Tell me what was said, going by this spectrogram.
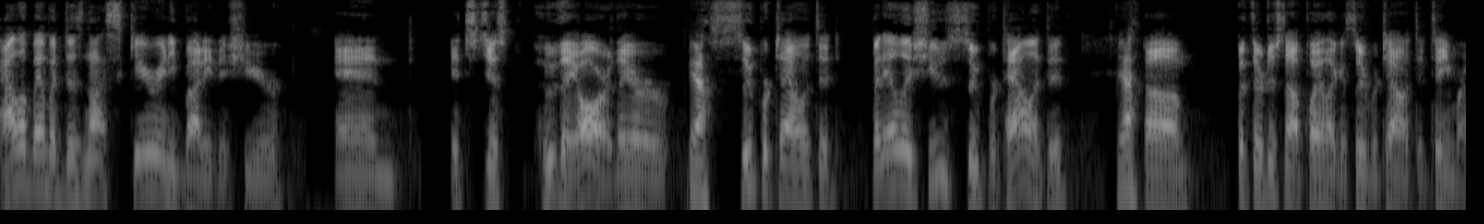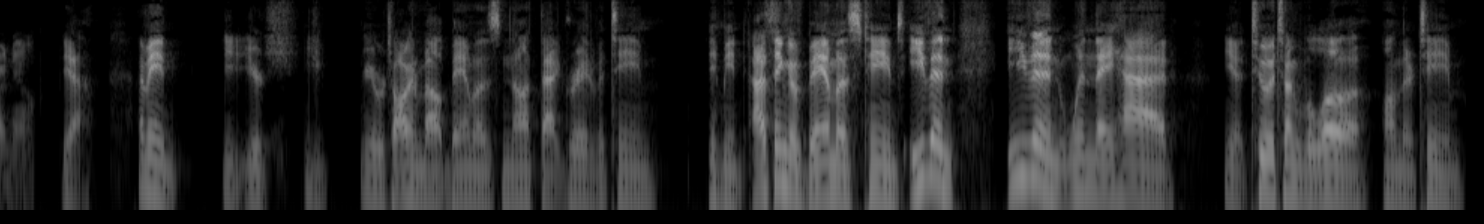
Alabama does not scare anybody this year, and it's just who they are. They are Yeah. super talented, but LSU's super talented. Yeah. Um, but they're just not playing like a super talented team right now. Yeah, I mean, you're you you were talking about Bama's not that great of a team. I mean, I think of Bama's teams even even when they had you know Tua Tagovailoa on their team,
